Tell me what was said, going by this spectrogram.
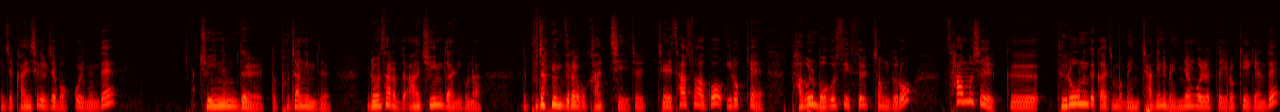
이제 간식을 이제 먹고 있는데 주인님들 또 부장님들 이런 사람들 아 주임도 아니구나. 이제 부장님들하고 같이 이제 제 사수하고 이렇게 밥을 먹을 수 있을 정도로 사무실 그 들어오는 데까지 뭐 맨, 자기는 몇 년 걸렸다 이렇게 얘기하는데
